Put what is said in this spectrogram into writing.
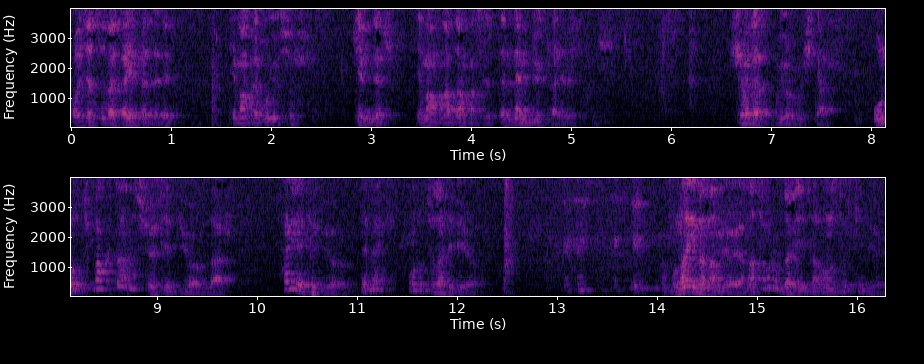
hocası ve kayınpederi. İmam Ebu Yusuf kimdir? İmam Azam Hazretleri'nin en büyük talebesidir. Şöyle buyurmuşlar. Unutmaktan söz ediyorlar. Hayret ediyorum. Demek unutulabiliyor. Buna inanamıyor ya. Nasıl olur da bir insan unutur ki diyor.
